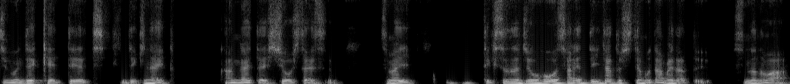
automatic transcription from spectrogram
自分で決定できないと考えたり、主張したりする。つまり、適切な情報をされていたとしてもダメだという、そんなのは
